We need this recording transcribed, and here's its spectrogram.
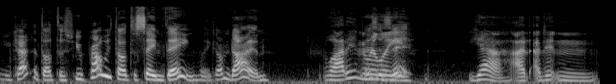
you kind of thought this. You probably thought the same thing. Like I'm dying. Well, I didn't This really. Yeah, I I didn't.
